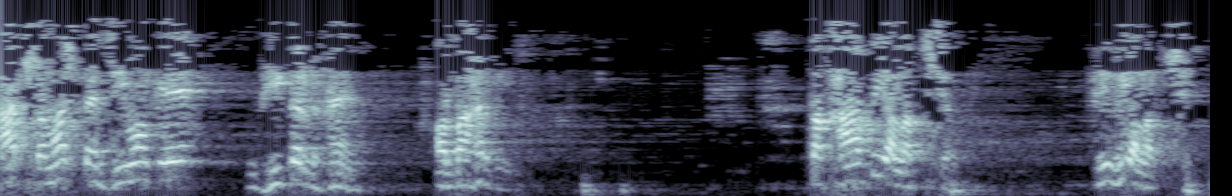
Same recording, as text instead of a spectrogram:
आप समस्त जीवों के भीतर हैं और बाहर भी। तथापि अलक्ष्य फिर भी अलक्ष्य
